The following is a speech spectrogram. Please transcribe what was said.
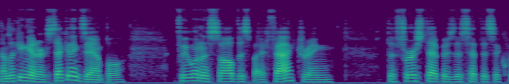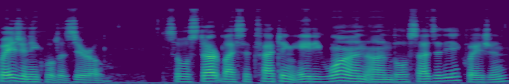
Now looking at our second example, if we want to solve this by factoring, the first step is to set this equation equal to 0. So we'll start by subtracting 81 on both sides of the equation.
